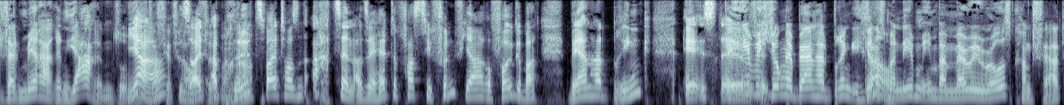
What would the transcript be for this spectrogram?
seit mehreren Jahren, so wie ich Ja, das jetzt seit April ne? 2018. Also er hätte fast die fünf Jahre voll gemacht. Bernhard Brink, er ist Der äh, ewig junge Bernhard Brink. Ich genau. saß mal neben ihm beim Mary Rose Konzert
